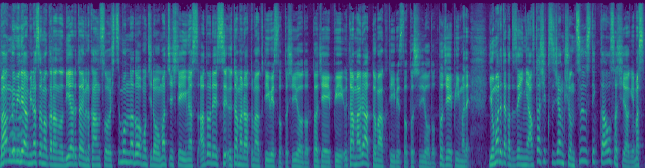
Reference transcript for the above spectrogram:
番組では皆様からのリアルタイムの感想質問などもちろんお待ちしています。アドレス歌丸アットマーク TBS.CO.JP 歌丸アットマーク TBS.CO.JP まで。読まれた方全員にアフターシックスジャンクション2ステッカーを差し上げます。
